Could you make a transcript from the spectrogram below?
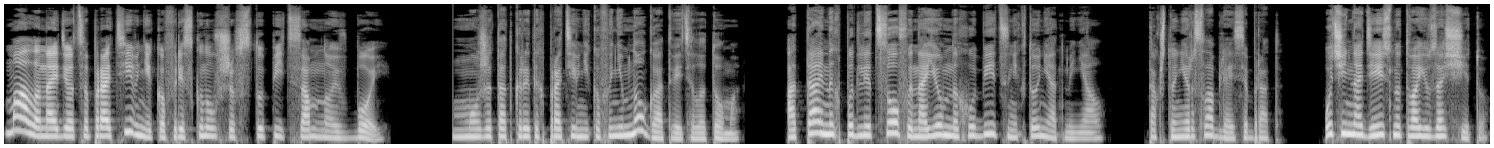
Мало найдется противников, рискнувших вступить со мной в бой. Может, открытых противников и немного, ответила Тома. А тайных подлецов и наемных убийц никто не отменял. Так что не расслабляйся, брат. Очень надеюсь на твою защиту,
